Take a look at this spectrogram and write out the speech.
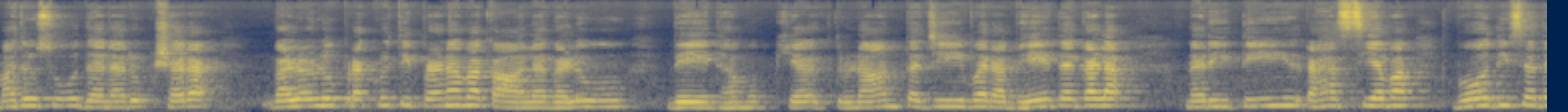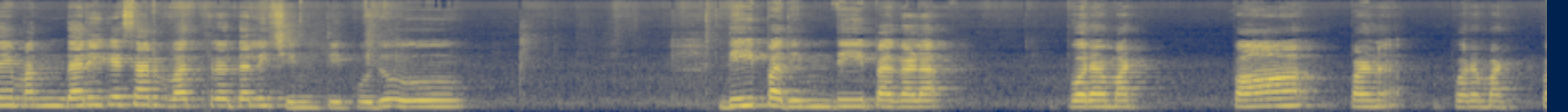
ಮಧುಸೂದನರು ಕ್ಷರಗಳೊಳು ಪ್ರಕೃತಿ ಪ್ರಣವ ಕಾಲಗಳು, ವೇದ ಮುಖ್ಯ ತೃಣಾಂತ ಜೀವರ ಭೇದಗಳ ನರಿತಿ ರಹಸ್ಯವ ಬೋಧಿಸದೆ ಮಂದರಿಗೆ ಸರ್ವತ್ರದಲ್ಲಿ ಚಿಂತಿಪುದು. ದೀಪದಿಂದೀಪಗಳ ಪೊರಮಟ್ಪಾಪಣ ಪೊರಮಟ್ಪ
